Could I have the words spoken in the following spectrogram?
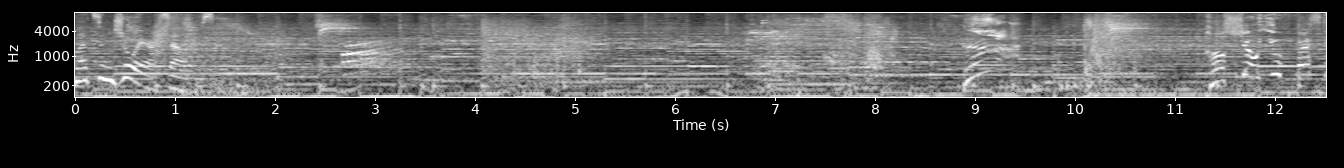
Let's enjoy ourselves. I'll show you, Festive!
